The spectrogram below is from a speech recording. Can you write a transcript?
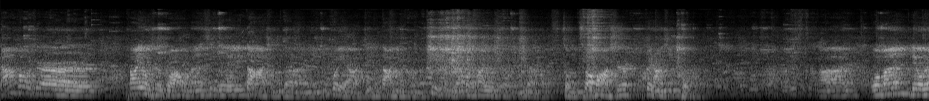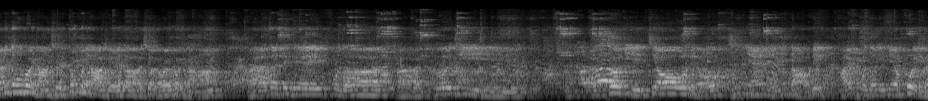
然后是。他又是管我们 CCA 大型的年会啊，这些大型活动。这次年会他又是我们的总策划师，非常辛苦。啊，我们柳元东会长是中北大学的校友会会长，呃，在 CCA 负责呃科技呃科技交流、青年领导力，还负责一些会员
